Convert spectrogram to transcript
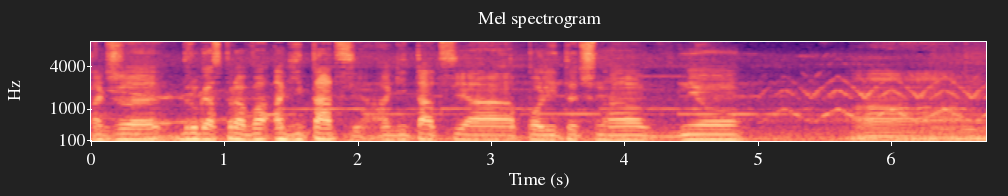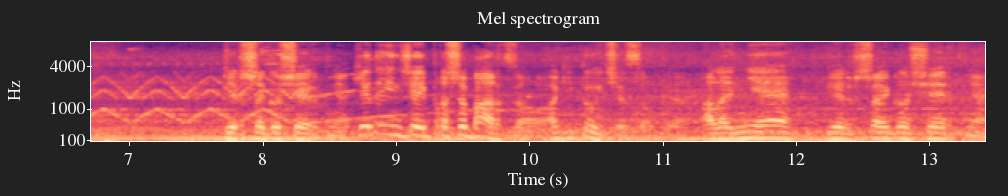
Także druga sprawa, agitacja. Agitacja polityczna w dniu a, 1 sierpnia. Kiedy indziej, proszę bardzo, agitujcie sobie, ale nie 1 sierpnia,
